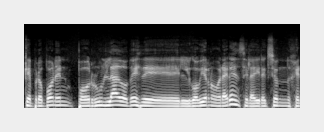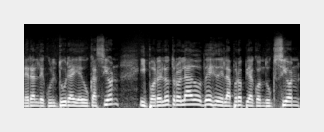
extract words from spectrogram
que proponen, por un lado, desde el gobierno bonaerense, la Dirección General de Cultura y Educación, y por el otro lado, desde la propia conducción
